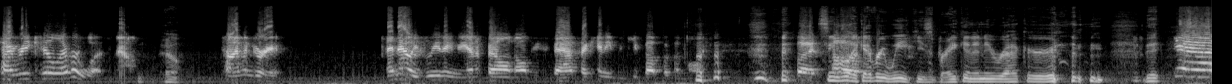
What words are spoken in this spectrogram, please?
Tyreek Hill ever was now. Yeah. Time and grade. And now he's leading the NFL and all these stats. I can't even keep up with them all. But Seems um, like every week he's breaking a new record. Yeah,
